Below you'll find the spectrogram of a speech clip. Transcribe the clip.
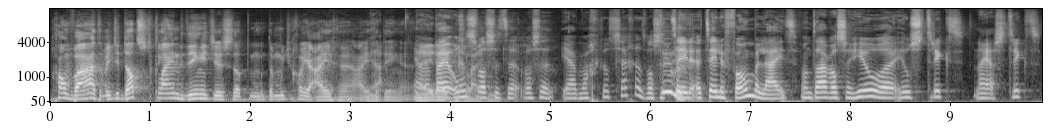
Gewoon water, weet je, dat soort kleine dingetjes, dat, dan moet je gewoon je eigen, eigen Ja. dingen. Ja, Nee, bij ons was het, eh, was het, ja, mag ik dat zeggen? Het was het, Tuurlijk. tele- het telefoonbeleid. Want daar was er heel, heel strikt, nou ja, strikt.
